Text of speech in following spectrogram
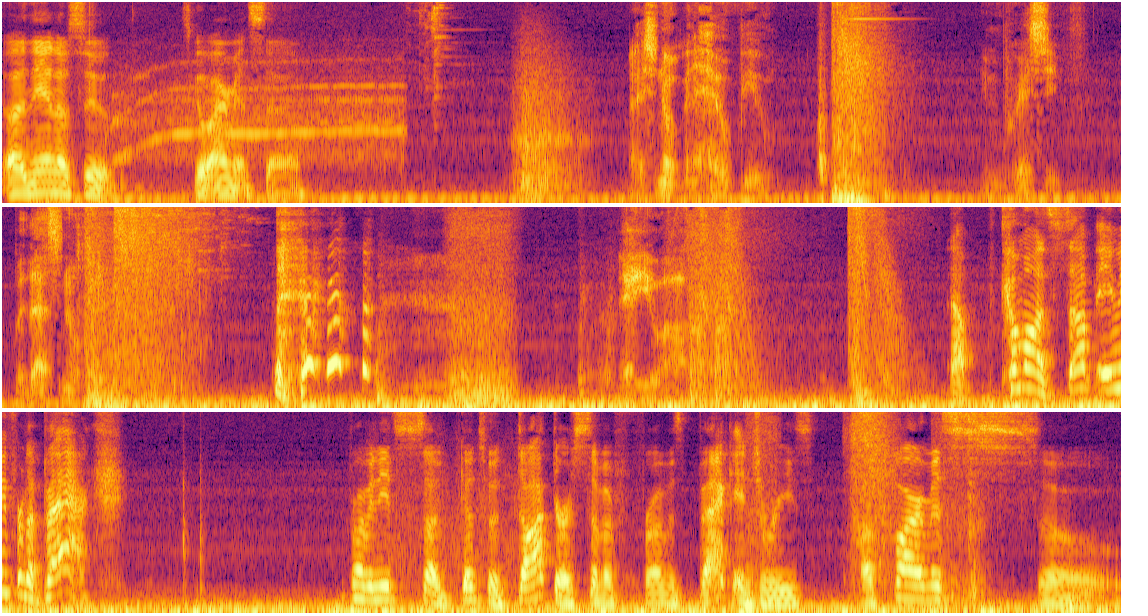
Uh, nano suit. Let's go Iron Man style. That's not gonna help you. Impressive, but that's not gonna. there you are. Now, come on, stop aiming for the back. Probably needs to go to a doctor or something from his back injuries. A fire miss. So.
